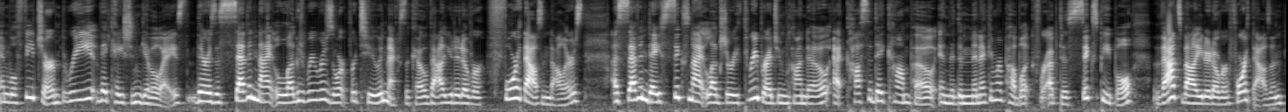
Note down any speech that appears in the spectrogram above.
and will feature three vacation giveaways. There is a 7-night luxury resort for two in Mexico valued at over $4,000, a 7-day 6-night luxury 3-bedroom condo at Casa de Campo in the Dominican Republic for up to 6 people, that's valued at over 4,000,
